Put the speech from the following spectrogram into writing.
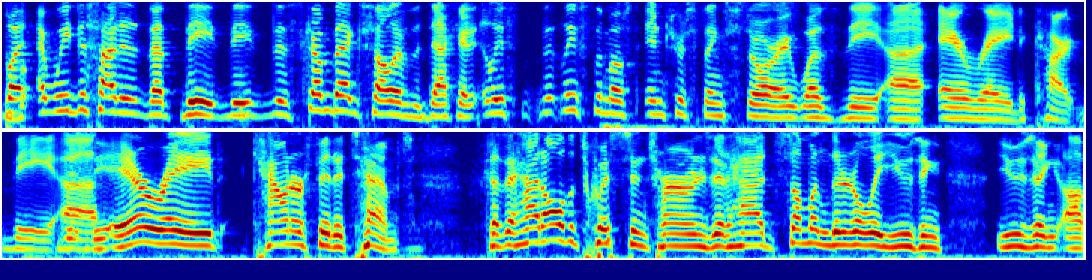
but we decided that the, the, the scumbag seller of the decade, at least at least the most interesting story, was the uh, air raid cart. The, uh, the air raid counterfeit attempt because it had all the twists and turns. It had someone literally using using uh,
